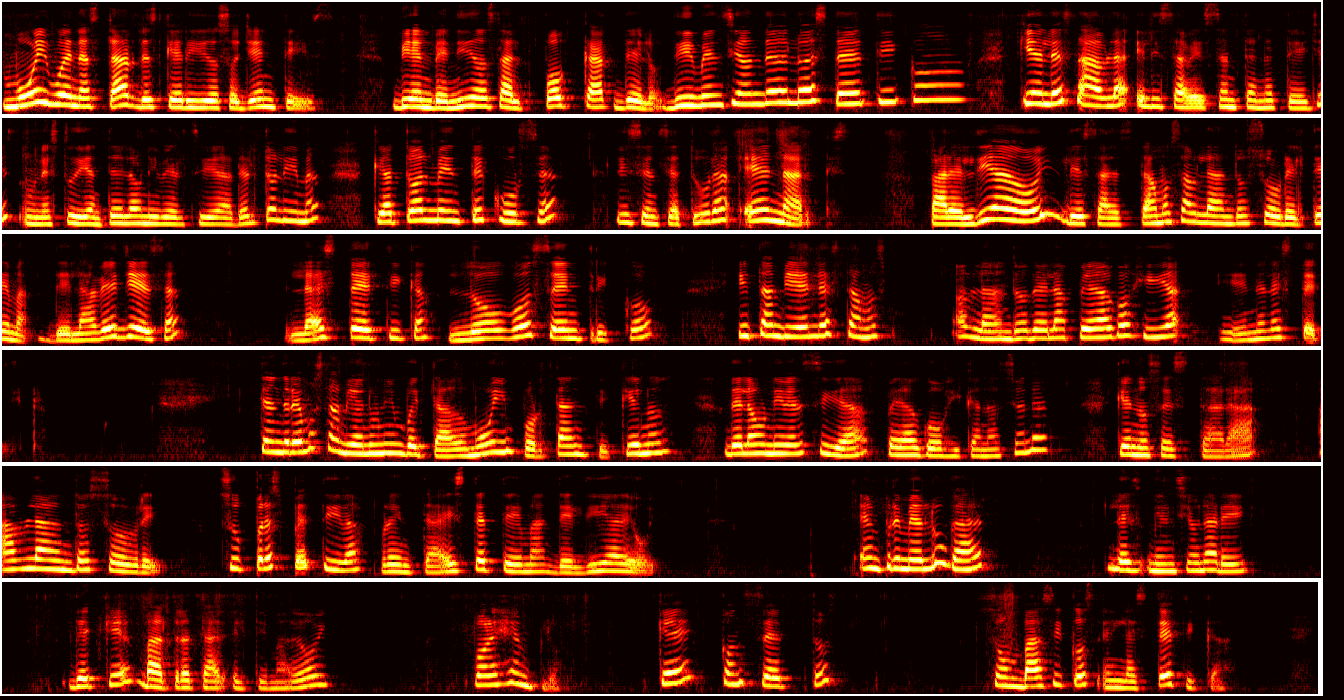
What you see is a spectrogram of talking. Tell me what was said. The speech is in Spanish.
Muy buenas tardes, queridos oyentes. Bienvenidos al podcast de lo Dimensión de lo Estético. Quien les habla, Elizabeth Santana Telles, una estudiante de la Universidad del Tolima que actualmente cursa licenciatura en artes. Para el día de hoy les estamos hablando sobre el tema de la belleza, la estética, logocéntrico y también le estamos hablando de la pedagogía en la estética. Tendremos también un invitado muy importante que nos, de la Universidad Pedagógica Nacional, que nos estará hablando sobre su perspectiva frente a este tema del día de hoy. En primer lugar, les mencionaré de qué va a tratar el tema de hoy. Por ejemplo, ¿qué conceptos son básicos en la estética?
